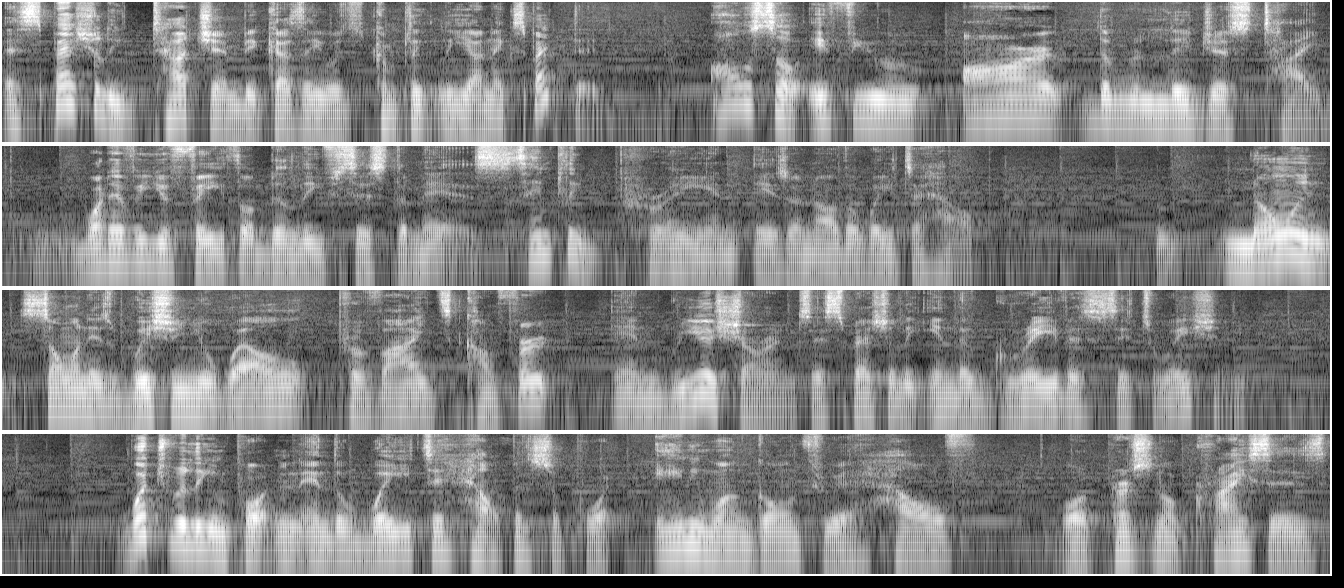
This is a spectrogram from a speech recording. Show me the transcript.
especially touching because it was completely unexpected. Also, if you are the religious type, whatever your faith or belief system is, simply praying is another way to help knowing someone is wishing you well provides comfort and reassurance, especially in the gravest situation. What's really important and the way to help and support anyone going through a health or personal crisis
